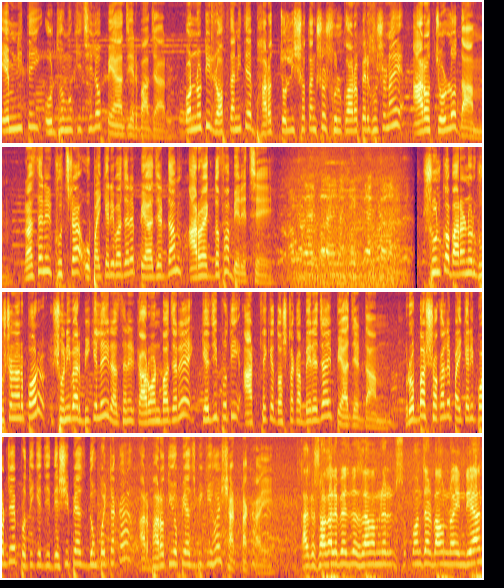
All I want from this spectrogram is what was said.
এমনিতেই ঊর্ধ্বমুখী ছিল পেঁয়াজের বাজার। পণ্যটির রপ্তানিতে ভারত চল্লিশ শতাংশ শুল্ক আরোপের ঘোষণায় আরও চড়ল দাম। রাজধানীর খুচরা ও পাইকারি বাজারে পেঁয়াজের দাম আরও এক দফা বেড়েছে। শুল্ক বাড়ানোর ঘোষণার পর শনিবার বিকেলেই রাজধানীর কারওয়ান বাজারে কেজি প্রতি আট থেকে দশ টাকা বেড়ে যায় পেঁয়াজের দাম। রোববার সকালে পাইকারি পর্যায়ে প্রতি কেজি দেশি পেঁয়াজ নব্বই টাকা আর ভারতীয় পেঁয়াজ বিক্রি হয় ষাট টাকায়। কালকে সকালে পেঁয়াজ বেচলাম আপনার পঞ্চাশ, বাউন্ন ইন্ডিয়ান।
